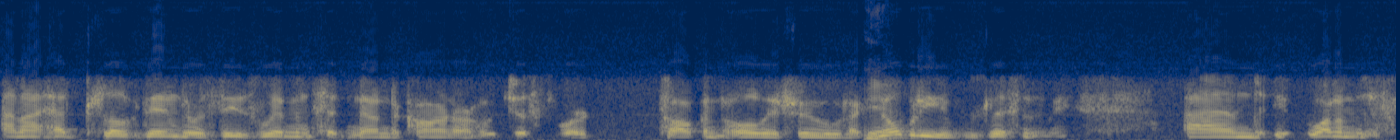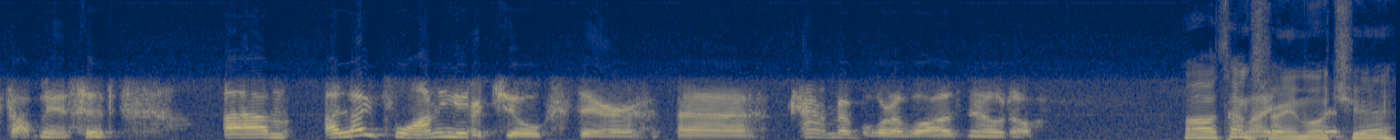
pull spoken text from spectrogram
and I had plugged in. There was these women sitting down the corner who just were talking the whole way through. Like Yeah. nobody was listening to me, and one of them just stopped me and said. Um, I liked one of your jokes there. Uh, can't remember what it was now, though. Oh, thanks I- very much, yeah.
